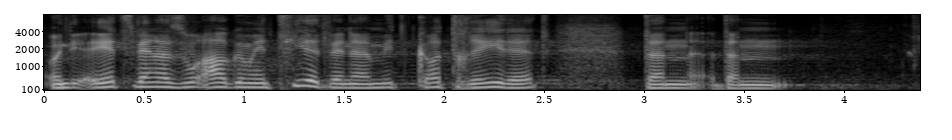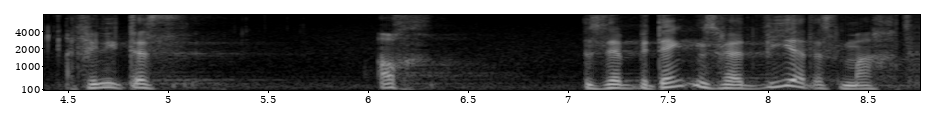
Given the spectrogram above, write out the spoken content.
Und jetzt, wenn er so argumentiert, wenn er mit Gott redet, dann, dann finde ich das auch sehr bedenkenswert, wie er das macht.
